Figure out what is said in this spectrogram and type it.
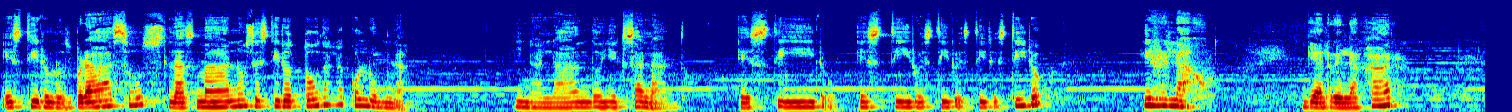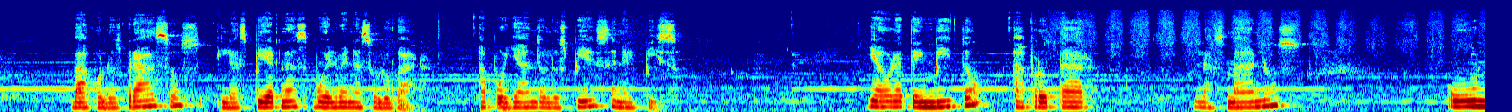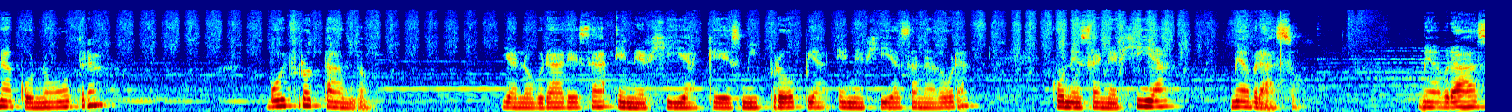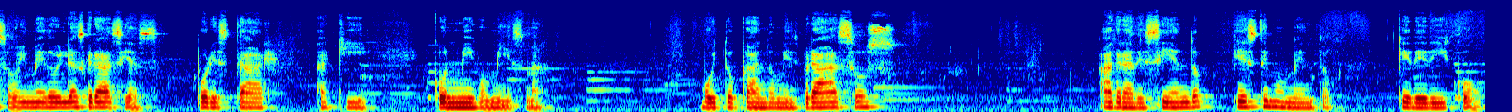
estiro los brazos, las manos, estiro toda la columna. Inhalando y exhalando. Estiro, estiro, estiro, estiro, estiro y relajo. Y al relajar, Bajo los brazos y las piernas vuelven a su lugar, apoyando los pies en el piso. Y ahora te invito a frotar las manos una con otra. Voy frotando y a lograr esa energía que es mi propia energía sanadora, con esa energía me abrazo me abrazo y me doy las gracias por estar aquí conmigo misma. Voy tocando mis brazos, agradeciendo este momento que dedico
